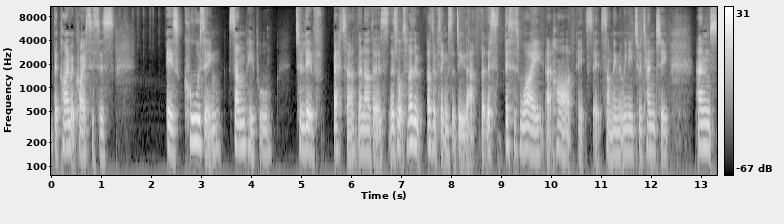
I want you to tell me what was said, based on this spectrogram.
the climate crisis is is causing some people to live better than others. There's lots of other other things that do that, but this this is why at heart it's it's something that we need to attend to. And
